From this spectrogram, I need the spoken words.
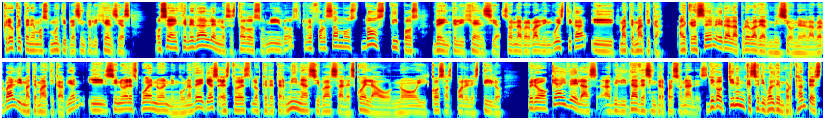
Creo que tenemos múltiples inteligencias. O sea, en general en los Estados Unidos reforzamos dos tipos de inteligencia. Son la verbal lingüística y matemática. Al crecer era la prueba de admisión, era la verbal y matemática, ¿bien? Y si no eres bueno en ninguna de ellas, esto es lo que determina si vas a la escuela o no y cosas por el estilo. Pero, ¿qué hay de las habilidades interpersonales? Digo, tienen que ser igual de importantes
